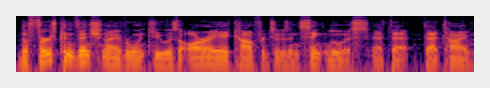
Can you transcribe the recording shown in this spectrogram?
the first convention I ever went to was the RIA conference. It was in St. Louis at that that time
